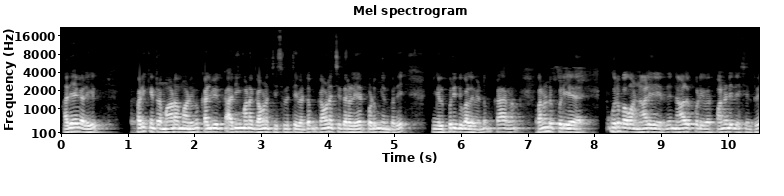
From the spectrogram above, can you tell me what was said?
அதே வேளையில் படிக்கின்ற மாணவ மாணவியும் கல்வியில் அதிகமான கவனத்தை செலுத்த வேண்டும். கவனச்சிதறல் ஏற்படும் என்பதை நீங்கள் புரிந்து கொள்ள வேண்டும். காரணம் பன்னெண்டு கூடிய குரு பகவான் நாளிலிருந்து நாலு கூடியவர் பன்னெண்டிலே சென்று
